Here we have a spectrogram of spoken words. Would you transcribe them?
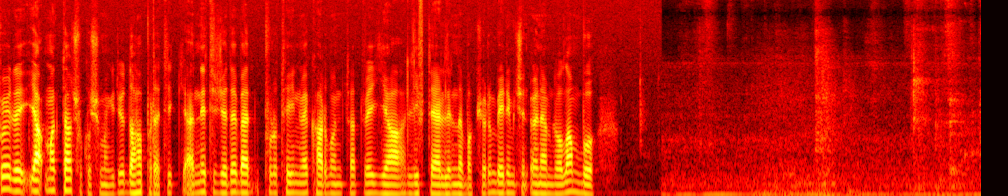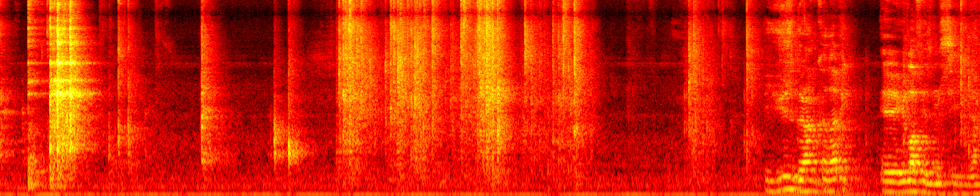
böyle yapmak daha çok hoşuma gidiyor. Daha pratik. Yani neticede ben protein ve karbonhidrat ve yağ, lif değerlerine bakıyorum. Benim için önemli olan bu. Bir 100 gram kadar e, yulaf ezmesi yiyeceğim.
